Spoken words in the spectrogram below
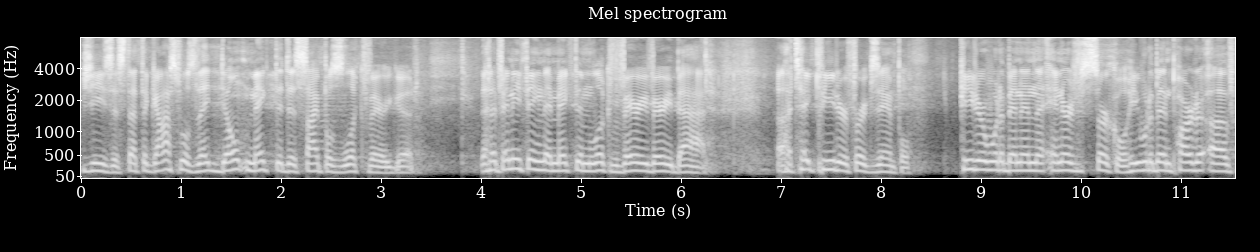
Jesus. That the gospels they don't make the disciples look very good that if anything, they make them look very, very bad. Uh, take Peter, for example. Peter would have been in the inner circle. He would have been part of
